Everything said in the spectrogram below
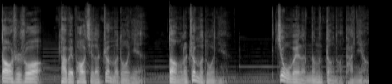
道士说：“他被抛弃了这么多年，等了这么多年。”就为了能等到他娘，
